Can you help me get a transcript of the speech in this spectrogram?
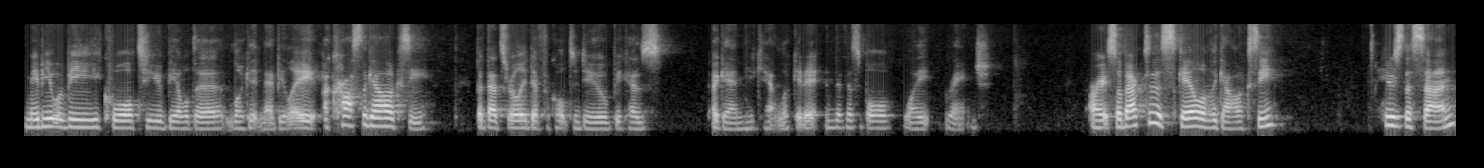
maybe it would be cool to be able to look at nebulae across the galaxy but that's really difficult to do because again, you can't look at it in the visible light range. All right, so back to the scale of the galaxy. Here's the sun,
